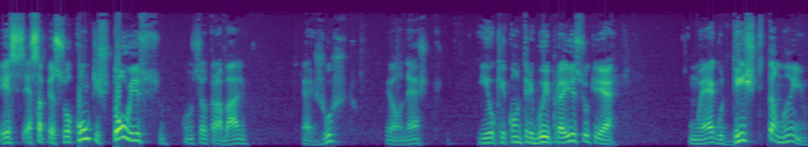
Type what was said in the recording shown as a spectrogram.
Esse, essa pessoa conquistou isso com o seu trabalho. É justo, é honesto. E o que contribui para isso o que é? Um ego deste tamanho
